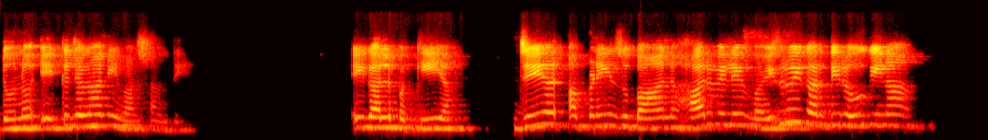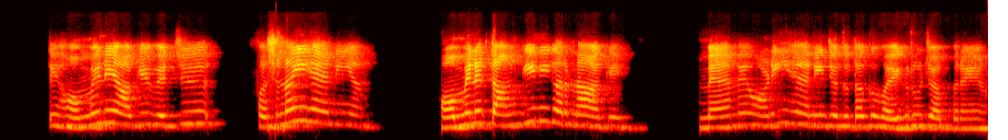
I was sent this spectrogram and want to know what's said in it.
ਦੋਨੋਂ ਇੱਕ ਜਗ੍ਹਾ ਨਹੀਂ ਵਸ ਸਕਦੇ। ਇਹ ਗੱਲ ਪੱਕੀ ਆ। ਜੇ ਆਪਣੀ ਜ਼ੁਬਾਨ ਹਰ ਵੇਲੇ ਵਾਹਿਗੁਰੂ ਹੀ ਕਰਦੀ ਰਹੂਗੀ ਨਾ, ਤੇ ਹਉਮੈ ਨੇ ਆ ਕੇ ਵਿੱਚ ਫਸਣਾ ਹੀ ਹੈ ਨਹੀਂ ਆ। ਹਉਮੈ ਨੇ ਤੰਗ ਹੀ ਨਹੀਂ ਕਰਨਾ ਆ ਕੇ ਮੈਂ ਮੈਂ ਆਉਣੀ ਹੈ ਨਹੀਂ ਜਦੋਂ ਤੱਕ ਵਾਹਿਗੁਰੂ ਜਪ ਰਹੇ ਆ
